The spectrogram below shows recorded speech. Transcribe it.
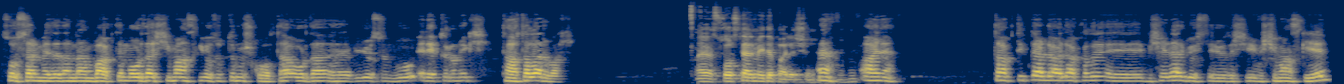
Sosyal medyadan ben baktım. Orada Şimanski'yi oturtmuş koltuğa. Orada e, biliyorsun bu elektronik tahtalar var. Evet sosyal medya paylaşımı. Heh. Aynen. Taktiklerle alakalı e, bir şeyler gösteriyordu Şi- Şimanski'ye.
